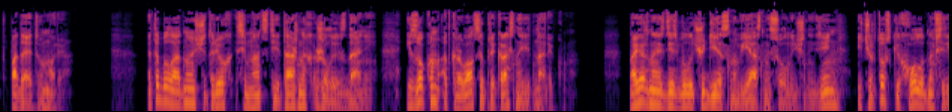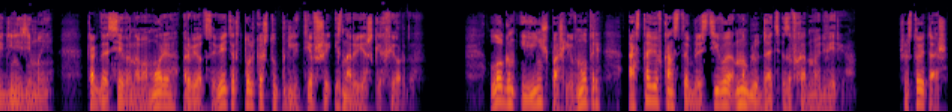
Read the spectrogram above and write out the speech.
впадает в море. Это было одно из четырех семнадцатиэтажных жилых зданий. Из окон открывался прекрасный вид на реку. Наверное, здесь было чудесно в ясный солнечный день и чертовски холодно в середине зимы, когда с Северного моря рвется ветер, только что прилетевший из норвежских фьордов. Логан и Инч пошли внутрь, оставив констебля Стива наблюдать за входной дверью. Шестой этаж,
